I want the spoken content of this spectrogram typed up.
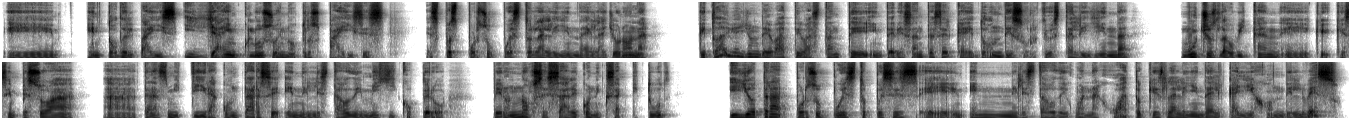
eh, en todo el país y ya incluso en otros países es pues por supuesto la leyenda de la Llorona, que todavía hay un debate bastante interesante acerca de dónde surgió esta leyenda. Muchos la ubican eh, que, se empezó a, transmitir, a contarse en el Estado de México, pero, pero no se sabe con exactitud. Y otra, por supuesto, pues es eh, en el estado de Guanajuato, que es la leyenda del Callejón del Beso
